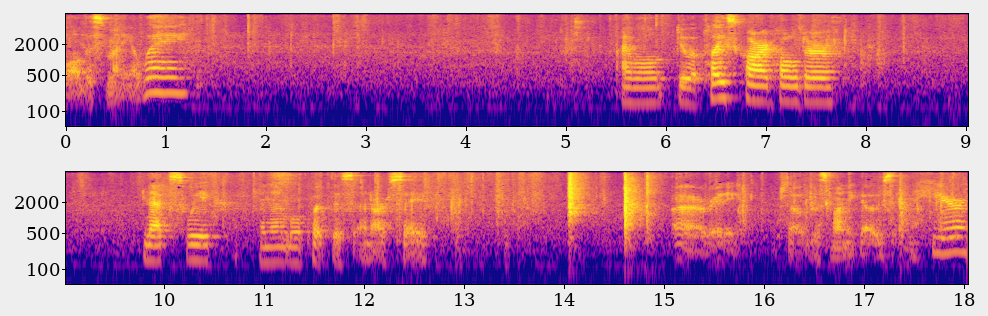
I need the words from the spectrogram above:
all this money away. I will do a place card holder next week, and then we'll put this in our safe. Alrighty, so this money goes in here,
